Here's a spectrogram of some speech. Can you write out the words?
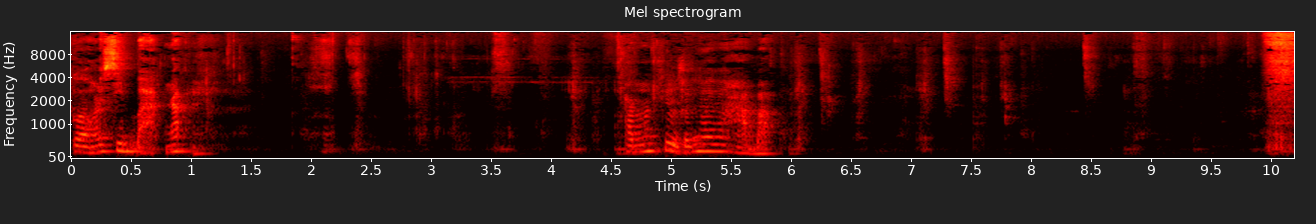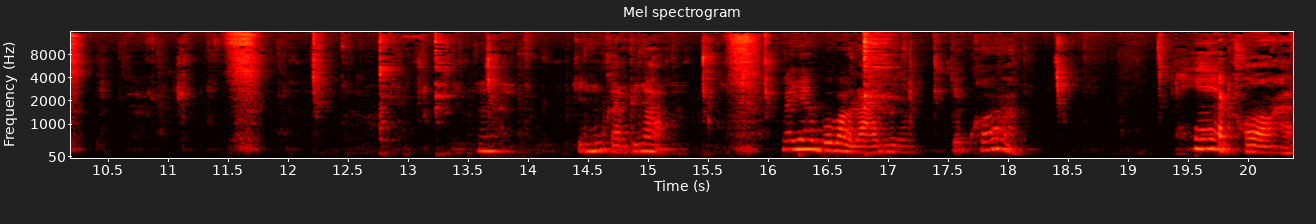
กล่องละสิบบาทนะทำมันสื่อจะง่ายกว่าหาบาทอืมกินน้ำกันพี่น้องไม่ได้เบาๆร้ายเลย เจ็บคอแหดคอค่ะ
